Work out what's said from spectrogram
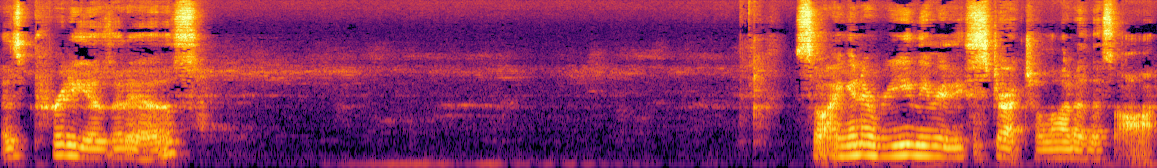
as pretty as it is. So I'm going to really, really stretch a lot of this off.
